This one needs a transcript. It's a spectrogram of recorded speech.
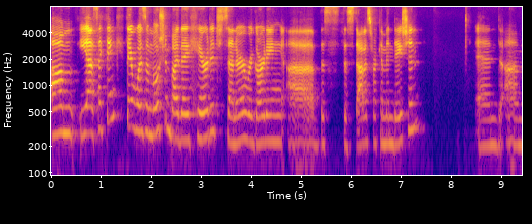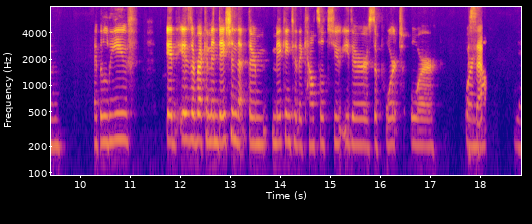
Um, yes, I think there was a motion by the Heritage Center regarding uh, this the status recommendation, and um, I believe it is a recommendation that they're making to the council to either support or or not. Yeah.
